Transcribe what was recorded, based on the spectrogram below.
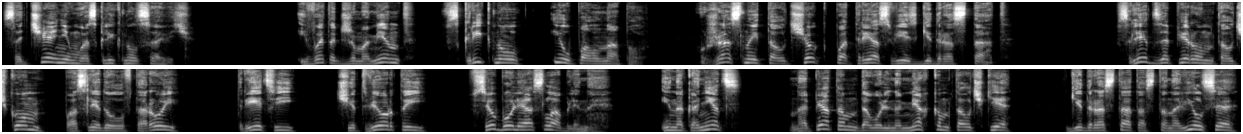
С отчаянием воскликнул Савич. И в этот же момент вскрикнул и упал на пол. Ужасный толчок потряс весь гидростат. Вслед за первым толчком последовал второй, третий, четвертый, все более ослабленные. И, наконец, на пятом довольно мягком толчке гидростат остановился,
